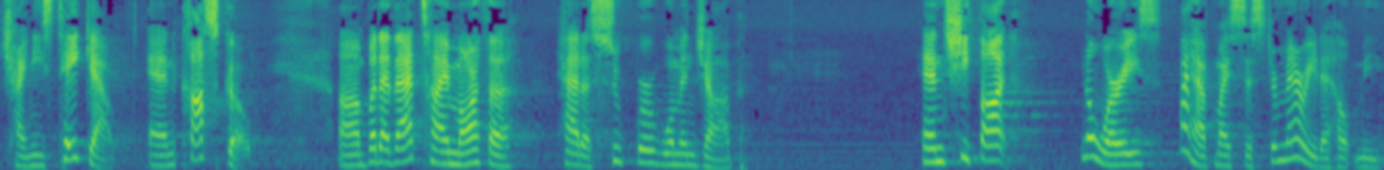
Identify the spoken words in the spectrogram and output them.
Chinese takeout and Costco. Uh, but at that time, Martha had a superwoman job. And she thought, no worries, I have my sister Mary to help me.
